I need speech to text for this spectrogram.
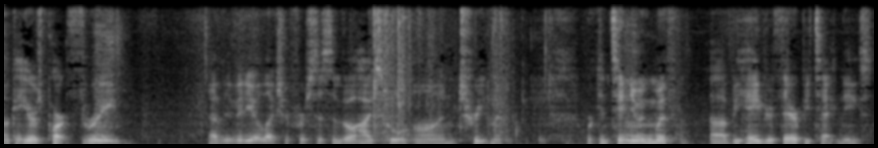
Okay, here's part three of the video lecture for Sissonville High School on treatment. We're continuing with uh, behavior therapy techniques.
